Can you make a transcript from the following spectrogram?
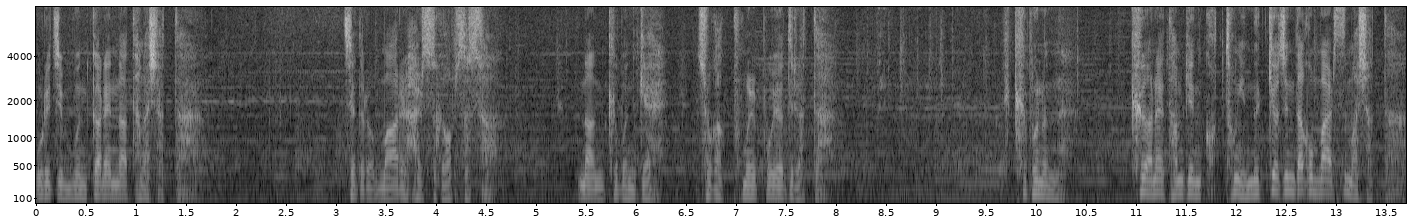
우리 집 문간에 나타나셨다. 제대로 말을 할 수가 없어서 난 그분께 조각품을 보여드렸다. 그분은 그 안에 담긴 고통이 느껴진다고 말씀하셨다.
